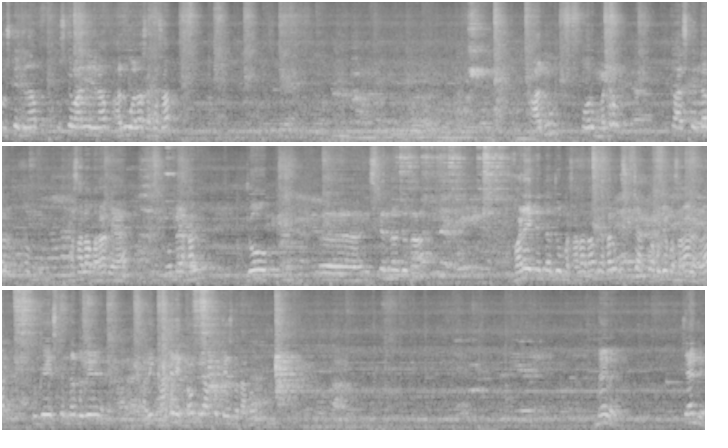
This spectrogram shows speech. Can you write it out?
उसके जनाब, उसके बाद ये जनाब आलू वाला समोसा। आलू और मटर का इसके अंदर मसाला भरा गया है। और मेरा ख्याल जो इसके अंदर जो था बड़े के अंदर जो मसाला था, मेरा ख्याल उसी टाइप का मुझे मसाला लग रहा है, क्योंकि इसके अंदर मुझे अभी खा के देखता हूँ, फिर आपको टेस्ट बताता हूँ। नहीं भाई चेंज है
